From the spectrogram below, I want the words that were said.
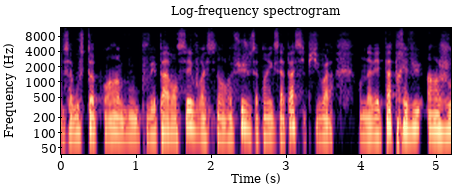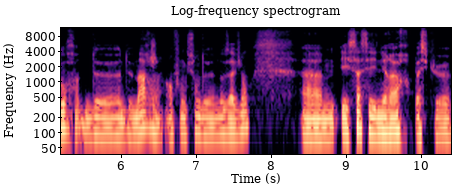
ça vous stoppe quoi. Hein. Vous pouvez pas avancer, vous restez dans le refuge, vous attendez que ça passe et puis voilà. On n'avait pas prévu un jour de, de, marge en fonction de nos avions euh, et ça c'est une erreur parce que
